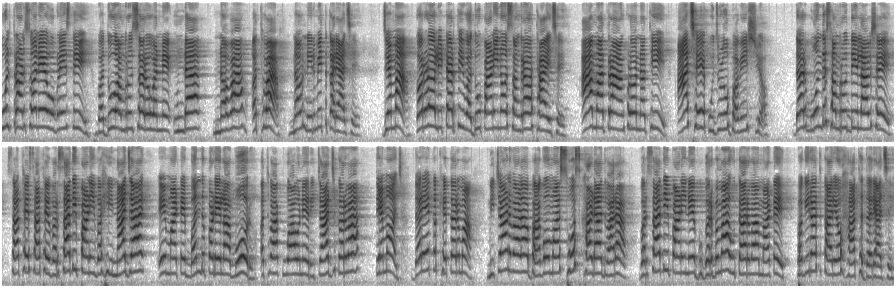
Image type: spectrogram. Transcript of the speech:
કુલ ત્રણસો ને ઓગણીસથી વધુ અમૃત સરોવરને ઊંડા, નવા અથવા નવનિર્મિત કર્યા છે, જેમાં કરોડો લીટરથી વધુ પાણીનો સંગ્રહ થાય છે. આ માત્ર આંકડો નથી, આ છે એક ઉજળું ભવિષ્ય. દર બુંદ સમૃદ્ધિ લાવશે, સાથે સાથે વરસાદી પાણી વહી ના જાય, એ માટે બંધ પડેલા બોર અથવા કુવાઓને રિચાર્જ કરવા તેમજ દરેક ખેતરમાં નીચાણવાળા ભાગોમાં સોસ ખાડા દ્વારા વરસાદી પાણીને ભૂગર્ભમાં ઉતારવા માટે ભગીરથ કાર્યો હાથ ધર્યા છે.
